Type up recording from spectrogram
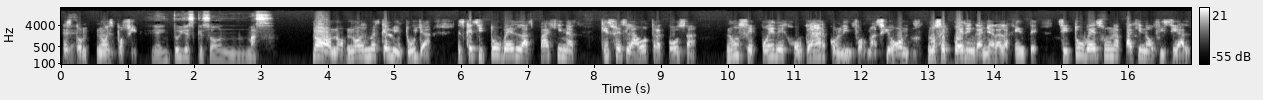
Esto eh, no es posible. ¿Y intuyes que son más? No, no, no, no es que lo intuya. Es que si tú ves las páginas, que eso es la otra cosa. No se puede jugar con la información, no se puede engañar a la gente. Si tú ves una página oficial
